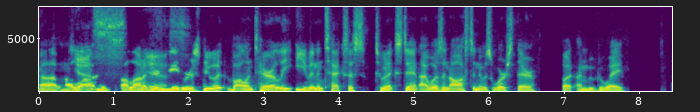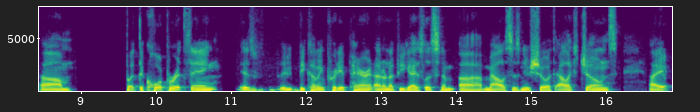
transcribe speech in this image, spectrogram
Uh, a Yes. lot of a lot of your neighbors do it voluntarily, even in Texas to an extent. I was in Austin; it was worse there, but I moved away. Um, but the corporate thing is becoming pretty apparent. I don't know if you guys listen to uh, Malice's new show with Alex Jones. I, Yep.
